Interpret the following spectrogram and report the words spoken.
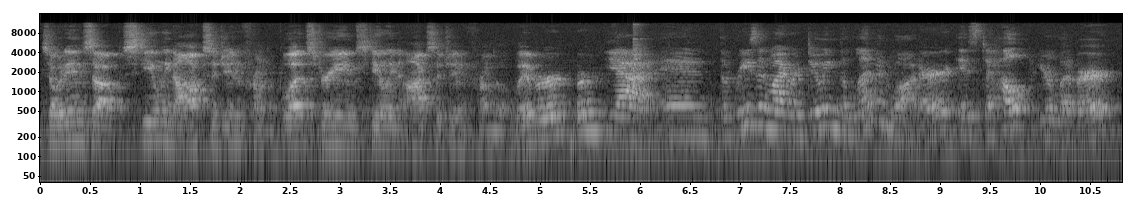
So it ends up stealing oxygen from the bloodstream, stealing oxygen from the liver. Yeah, and the reason why we're doing the lemon water is to help your liver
